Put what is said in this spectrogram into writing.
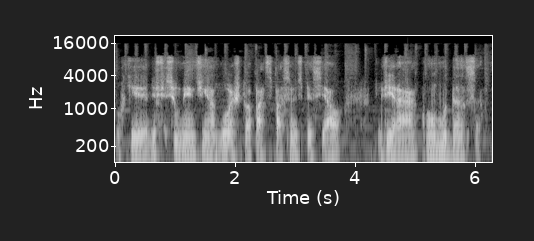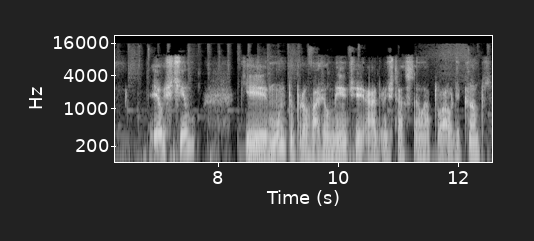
porque dificilmente em agosto a participação especial virá com mudança. Eu estimo que muito provavelmente a administração atual de Campos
